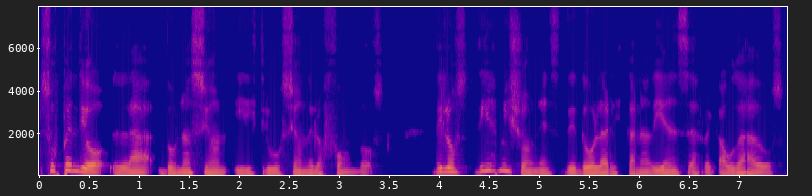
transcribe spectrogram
suspendió la donación y distribución de los fondos. De los 10 millones de dólares canadienses recaudados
